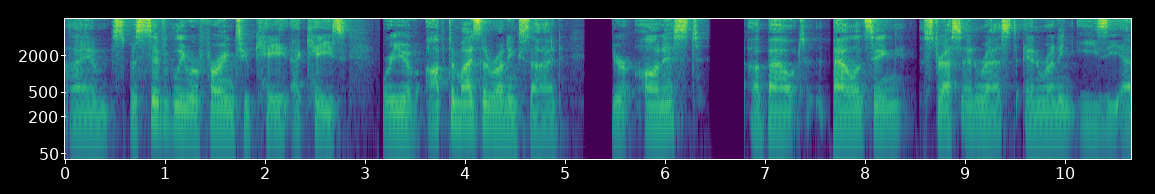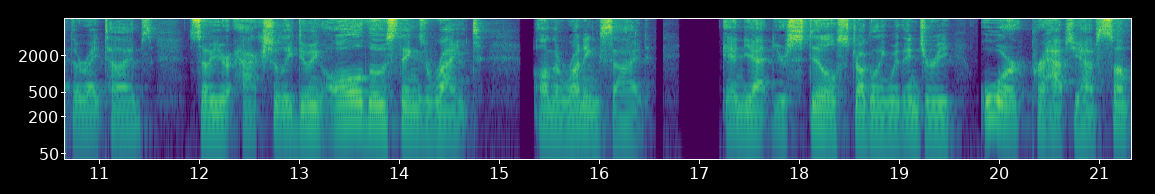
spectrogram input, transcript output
I am specifically referring to a case where you have optimized the running side, you're honest about balancing stress and rest and running easy at the right times. So you're actually doing all those things right on the running side, and yet you're still struggling with injury, or perhaps you have some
